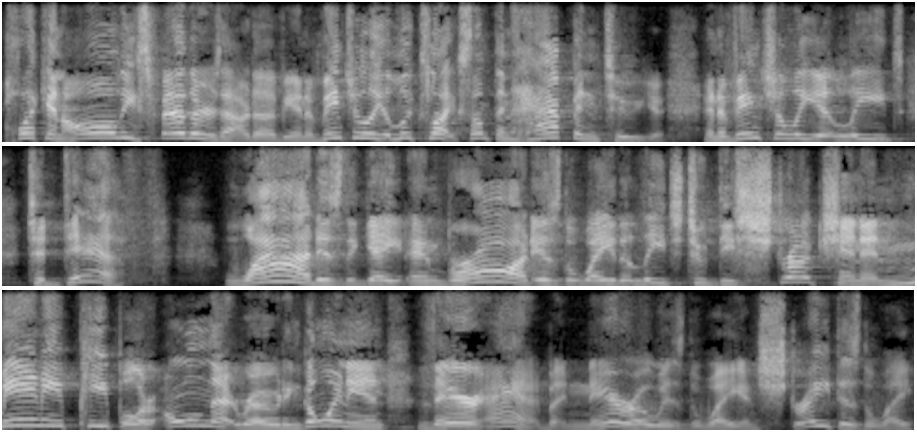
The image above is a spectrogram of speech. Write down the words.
plucking all these feathers out of you and eventually it looks like something happened to you and eventually it leads to death. Wide is the gate and broad is the way that leads to destruction and many people are on that road and going in thereat. But narrow is the way and straight is the way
